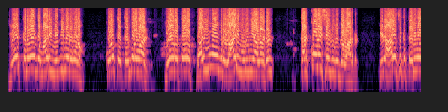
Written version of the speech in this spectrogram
ஏற்கனவே இந்த மாதிரி நிதி நிறுவனம் கொடுத்த தொந்தரவால் ஏறத்தாழ பதிமூன்று லாரி உரிமையாளர்கள் தற்கொலை செய்து கொண்டுள்ளார்கள். இது அரசுக்கு தெளிவா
